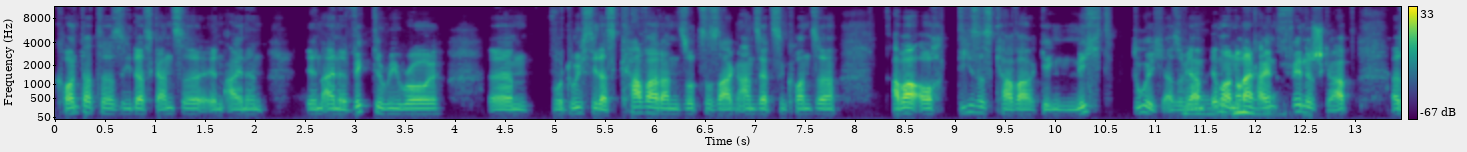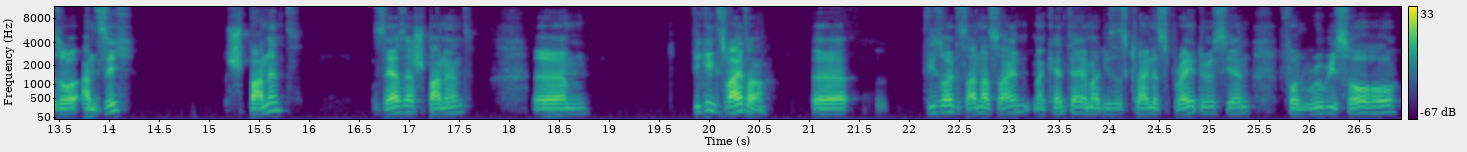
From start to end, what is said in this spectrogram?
konterte sie das Ganze in, einen, in eine Victory Roll, ähm, wodurch sie das Cover dann sozusagen ansetzen konnte. Aber auch dieses Cover ging nicht durch. Also wir haben immer noch keinen Finish gehabt. Also an sich spannend, sehr, sehr spannend. Ähm, wie ging es weiter? Äh, wie sollte es anders sein? Man kennt ja immer dieses kleine Spraydöschen von Ruby Soho,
